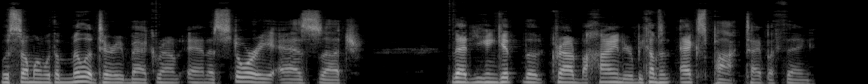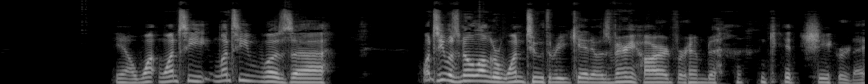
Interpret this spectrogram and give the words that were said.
with someone with a military background and a story as such, that you can get the crowd behind her. Becomes an X Pac type of thing. You know, once he once he was uh, once he was no longer one two three kid, it was very hard for him to get cheered. I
